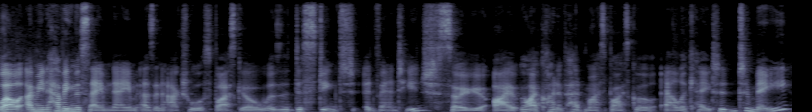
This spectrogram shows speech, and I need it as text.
Well, I mean, having the same name as an actual Spice Girl was a distinct advantage. So I, I kind of had my Spice Girl allocated to me.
